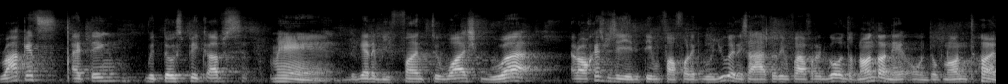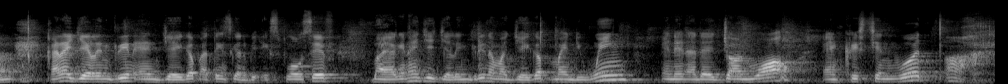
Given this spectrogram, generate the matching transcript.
Rockets, I think with those pickups, man, they're gonna be fun to watch. Gua Rockets bisa jadi tim favorit gue juga nih. Salah satu tim favorit gue untuk nonton ya untuk nonton. Karena Jalen Green and Jacob I think it's gonna be explosive. Bayangin aja Jalen Green sama Jacob main di wing and then ada John Wall and Christian Wood. Oh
